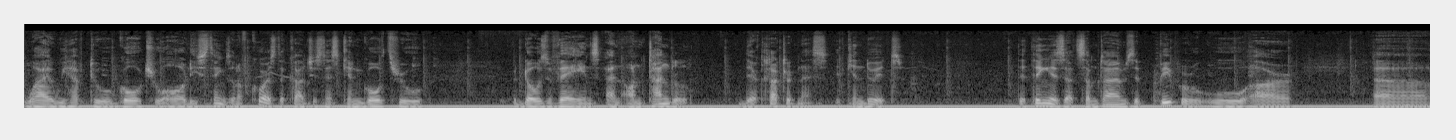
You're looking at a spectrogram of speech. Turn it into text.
Why we have to go through all these things, and of course, the consciousness can go through those veins and untangle their clutteredness. It can do it. The thing is that sometimes the people who are uh,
